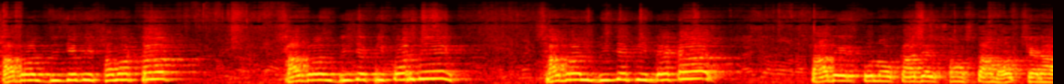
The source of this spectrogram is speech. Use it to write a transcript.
সাধারণ বিজেপি সমর্থক, সাধারণ বিজেপি কর্মী, সাধারণ বিজেপি বেকার, তাদের কোনো কাজের সংস্থান হচ্ছে না।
